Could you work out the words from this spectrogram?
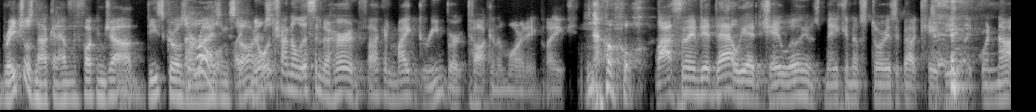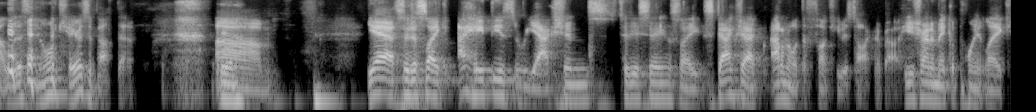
Rachel's not gonna have a fucking job. These girls are no, rising like, stars. no one's trying to listen to her and fucking Mike Greenberg talk in the morning. Like no. last time they did that, we had Jay Williams making up stories about KD. Like we're not listening. No one cares about them. Yeah. Um, yeah. So just like I hate these reactions to these things. Like Stack Jack, I don't know what the fuck he was talking about. He's trying to make a point. Like,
